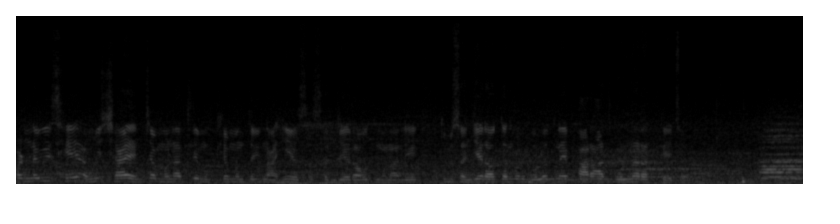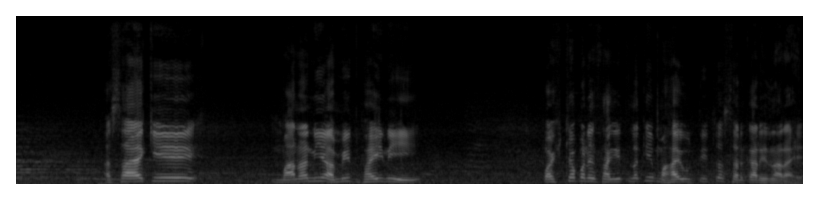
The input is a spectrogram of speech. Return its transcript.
फडणवीस हे अमित शहा यांच्या मनातले मुख्यमंत्री नाही असं संजय राऊत म्हणाले. तुम्ही संजय राऊतांवर बोलत नाही फार आज बोलणार आहात त्याच्यावर असं आहे की माननीय अमितभाईंनी स्पष्टपणे सांगितलं की महायुतीचं सरकार येणार आहे.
